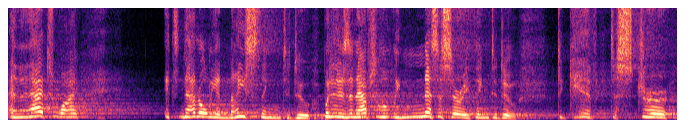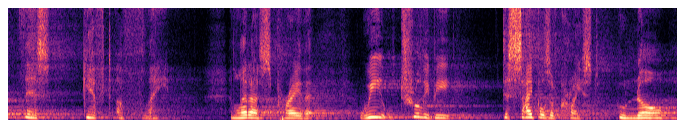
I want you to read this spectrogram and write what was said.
And that's why it's not only a nice thing to do, but it is an absolutely necessary thing to do to give, to stir this gift of flame. And let us pray that we will truly be disciples of Christ who know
